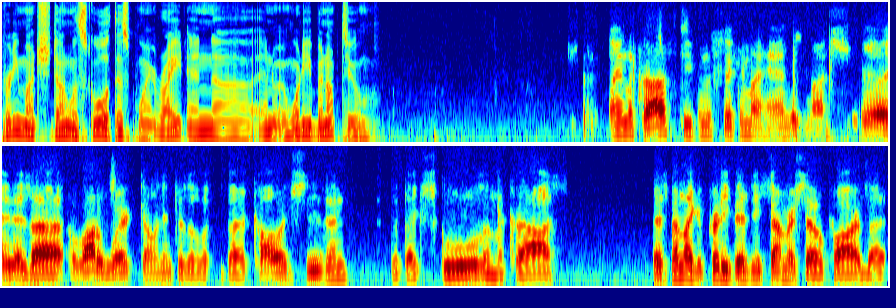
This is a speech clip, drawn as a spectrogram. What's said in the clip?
pretty much done with school at this point, right? And uh, and, and what have you been up to? playing lacrosse, keeping the stick in my hand as much. Really, there's a, a lot of work going into the the college season with like schools and lacrosse. It's been like a pretty busy summer so far, but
